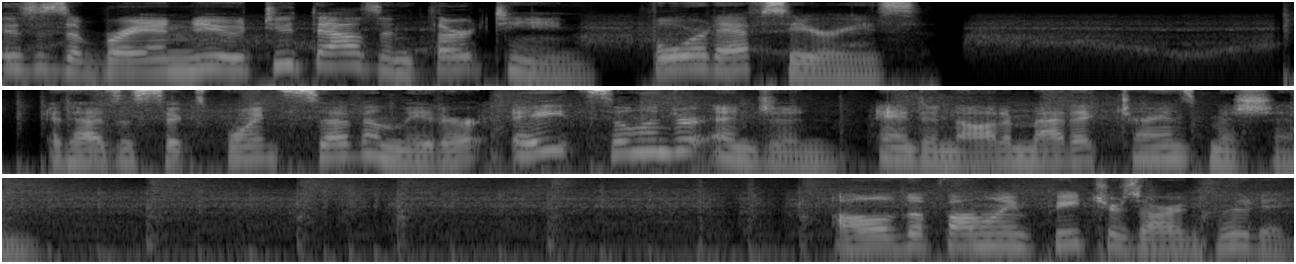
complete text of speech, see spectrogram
This is a brand new 2013 Ford F-Series. It has a 6.7 liter, 8 cylinder engine and an automatic transmission. All of the following features are included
